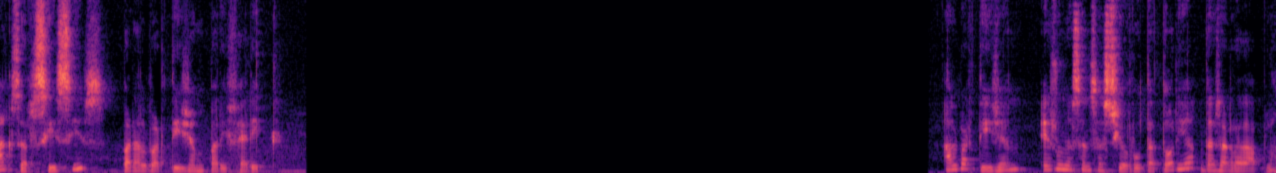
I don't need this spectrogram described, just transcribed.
Exercicis per al vertigen perifèric. El vertigen és una sensació rotatòria desagradable,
